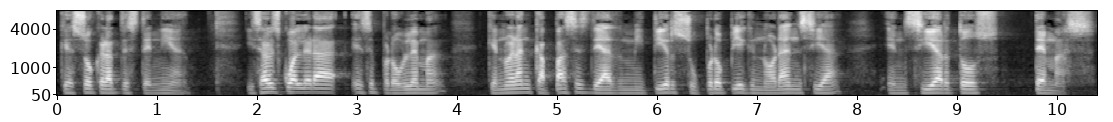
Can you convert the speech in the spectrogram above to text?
que Sócrates tenía. ¿Y sabes cuál era ese problema? Que no eran capaces de admitir su propia ignorancia en ciertos temas.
